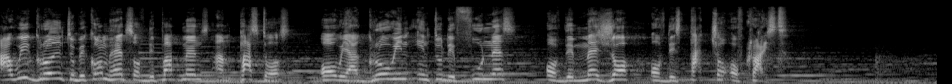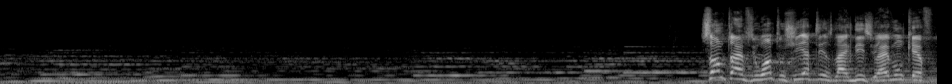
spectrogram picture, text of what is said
Are we growing to become heads of departments and pastors, or we are growing into the fullness of the measure of the stature of Christ? Sometimes you want to share things like this, you are even careful.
